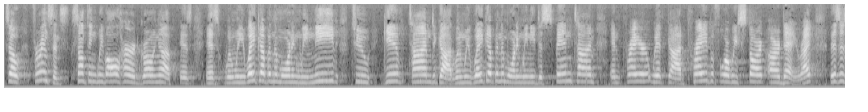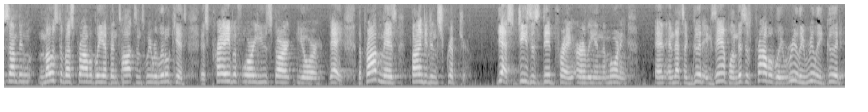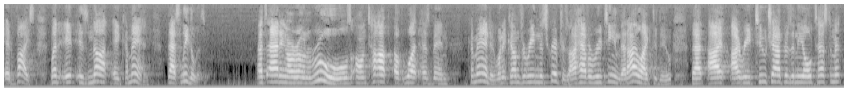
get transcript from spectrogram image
So, for instance, something we've all heard growing up is, is when we wake up in the morning, we need to give time to God. When we wake up in the morning, we need to spend time in prayer with God. Pray before we start our day, right? This is something most of us probably have been taught since we were little kids, is pray before you start your day. The problem is, find it in Scripture. Yes, Jesus did pray early in the morning, and, and that's a good example. And this is probably really, really good advice. But it is not a command. That's legalism. That's adding our own rules on top of what has been commanded. When it comes to reading the scriptures, I have a routine that I like to do that I, I read two chapters in the Old Testament.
